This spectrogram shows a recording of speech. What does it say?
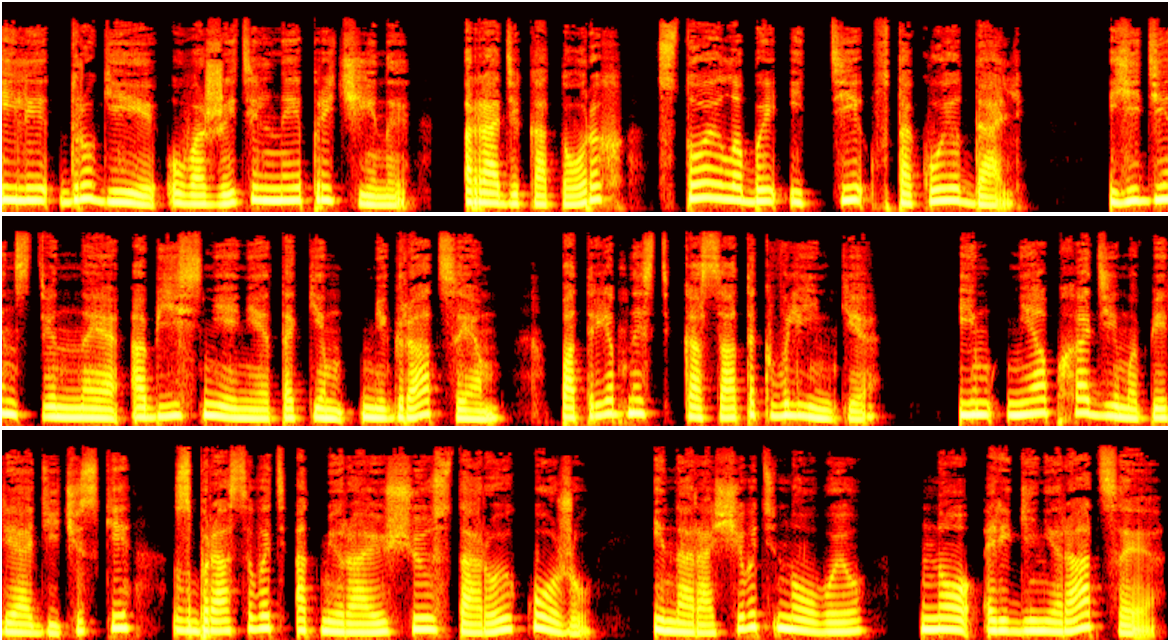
или другие уважительные причины, ради которых стоило бы идти в такую даль. Единственное объяснение таким миграциям – потребность касаток в линьке. Им необходимо периодически – сбрасывать отмирающую старую кожу и наращивать новую, но регенерация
